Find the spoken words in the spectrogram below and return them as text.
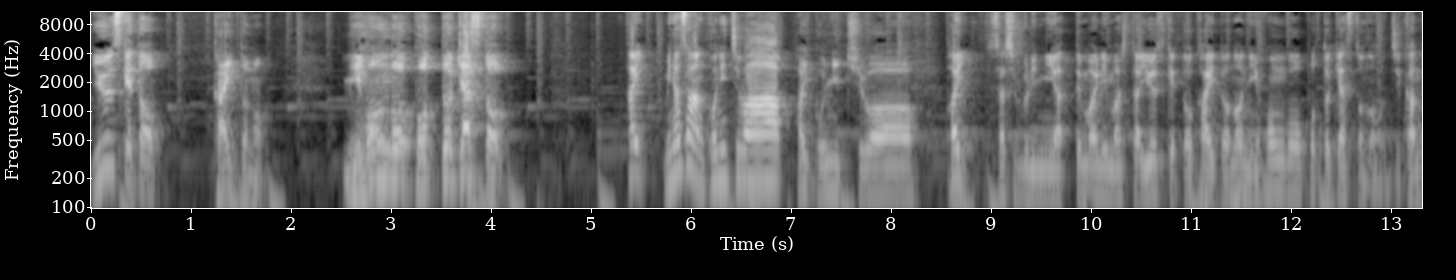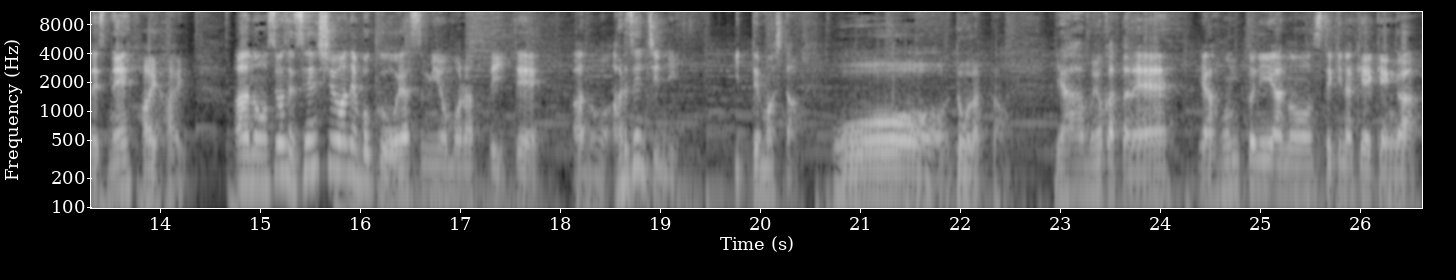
ゆうすけと、カイトの日本語ポッドキャストはい、皆さん、こんにちは。はいこんにちははい、久しぶりにやってまいりました、ゆうすけとカイトの日本語ポッドキャストの時間ですね。はいはいあの、すいません、先週はね、僕お休みをもらっていて、あの、アルゼンチンに行ってました。おーどうだった？いやー、もうよかったね。いや、本当に、あの、素敵な経験が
